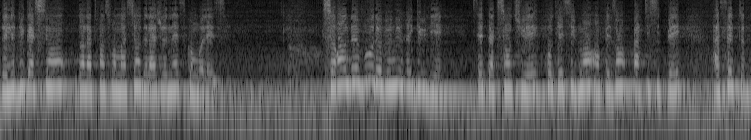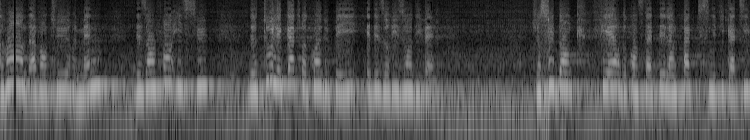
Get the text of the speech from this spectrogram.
de l'éducation dans la transformation de la jeunesse congolaise. Ce rendez-vous devenu régulier s'est accentué progressivement en faisant participer à cette grande aventure humaine des enfants issus de tous les quatre coins du pays et des horizons divers. Je suis donc fier de constater l'impact significatif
